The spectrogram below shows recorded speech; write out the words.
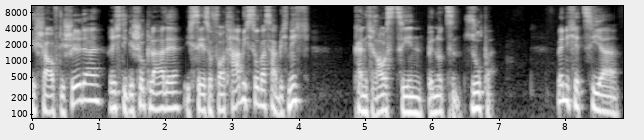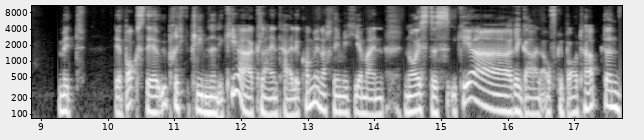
ich schaue auf die Schilder, richtige Schublade, ich sehe sofort, habe ich sowas, habe ich nicht, kann ich rausziehen, benutzen. Super. Wenn ich jetzt hier mit der Box der übrig gebliebenen IKEA-Kleinteile komme, nachdem ich hier mein neuestes IKEA-Regal aufgebaut habe, dann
